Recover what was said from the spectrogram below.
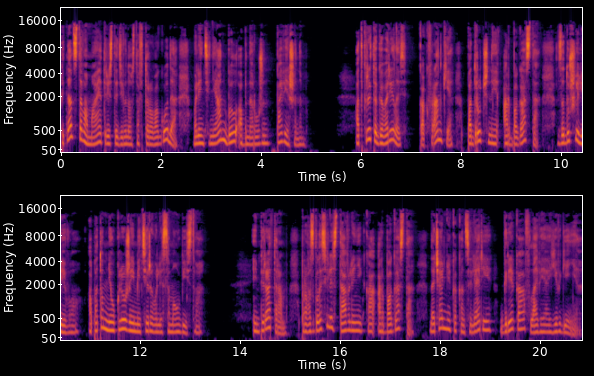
15 мая 392 года Валентиниан был обнаружен повешенным. Открыто говорилось, как франки, подручные Арбагаста, задушили его, а потом неуклюже имитировали самоубийство. Императором провозгласили ставленника Арбагаста, начальника канцелярии грека Флавия Евгения.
